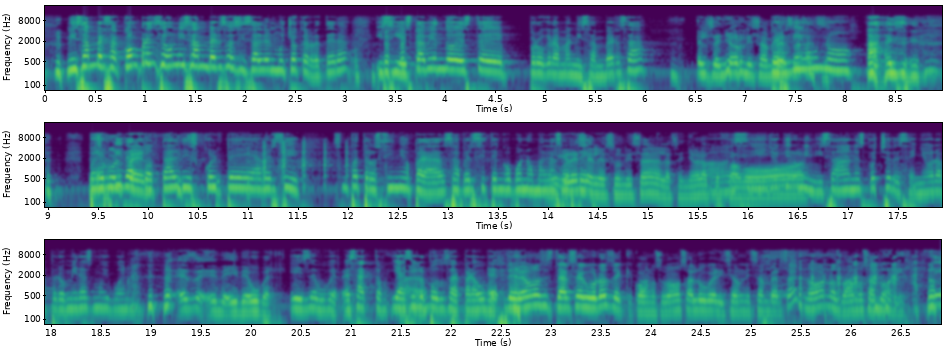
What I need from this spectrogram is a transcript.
Nissan Versa, cómprense un Nissan Versa si salen mucho a carretera. Y si está viendo este programa Nissan Versa, El señor Nissan perdí Versa. uno. Ay, sí. Pérdida Disculpen. total, disculpe. A ver si es un patrocinio para saber si tengo buena o mala suerte. Regrésenle su Nissan a la señora, por Ay, favor. sí, yo quiero mi Nissan, es coche de señora, pero mira, es muy bueno. Es de- de- y de Uber. Es de Uber, exacto. Y así lo puedo usar para Uber. Eh, debemos estar seguros de que cuando subamos al Uber y sea un Nissan Versa, no nos vamos a morir. ¿no? Sí,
